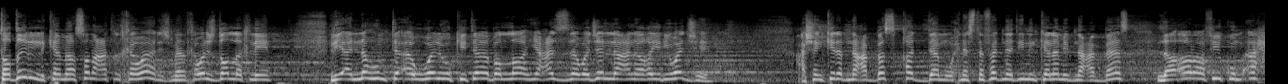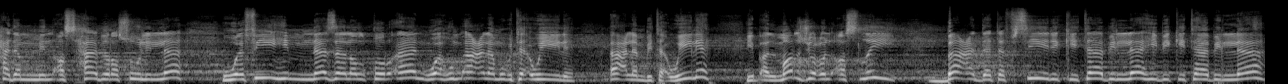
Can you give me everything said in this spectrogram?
تضل كما صنعت الخوارج. ما الخوارج ضلت ليه؟ لأنهم تأولوا كتاب الله عز وجل على غير وجهه عشان كده ابن عباس قدم وإحنا استفدنا دي من كلام ابن عباس لا أرى فيكم أحدا من أصحاب رسول الله وفيهم نزل القرآن وهم أعلم بتأويله. أعلم بتأويله؟ يبقى المرجع الأصلي بعد تفسير كتاب الله بكتاب الله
